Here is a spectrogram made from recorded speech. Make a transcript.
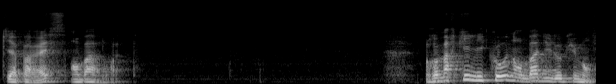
qui apparaissent en bas à droite. Remarquez l'icône en bas du document.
